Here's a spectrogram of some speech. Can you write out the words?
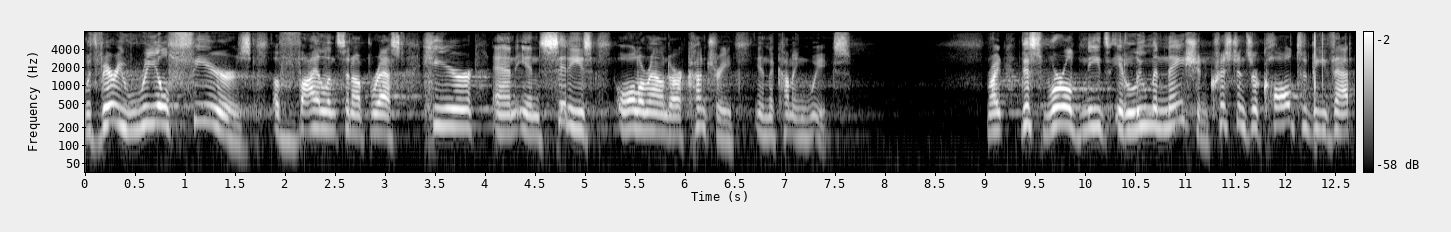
with very real fears of violence and unrest here and in cities all around our country in the coming weeks. Right? This world needs illumination. Christians are called to be that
